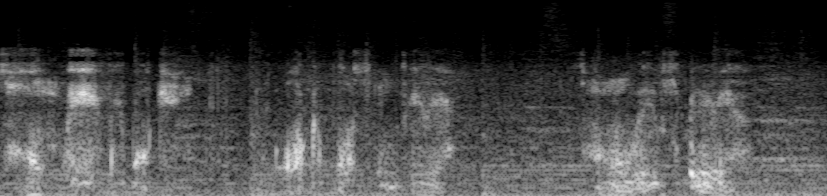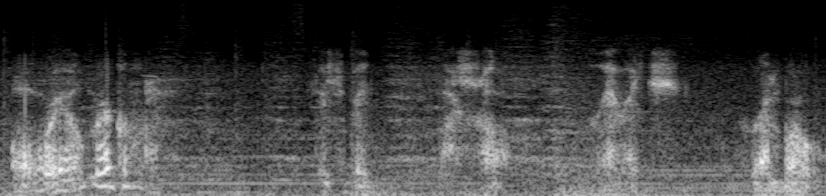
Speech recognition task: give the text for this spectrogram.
Soundwave watching. Octopus inferior. Soundwave superior. Oreo Megaron. This big myself. Ravage. Rumble.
